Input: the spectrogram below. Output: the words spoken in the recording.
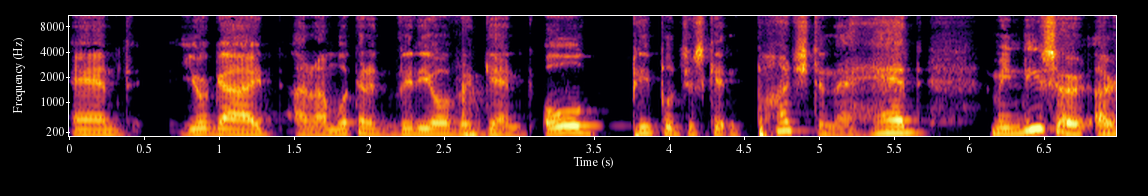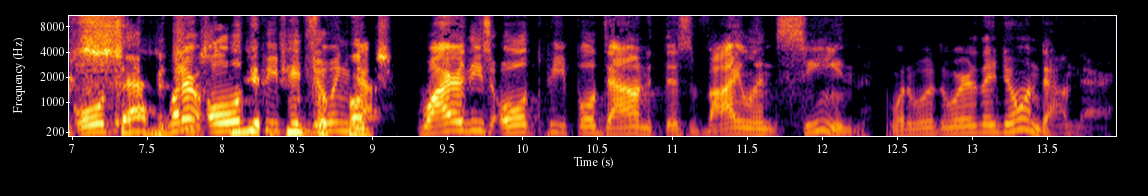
and your guy. And I'm looking at video of it again. Old people just getting punched in the head. I mean, these are, are Old- savages. What are old These people doing down? Why are these old people down at this violent scene? What, what where are they doing down there?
